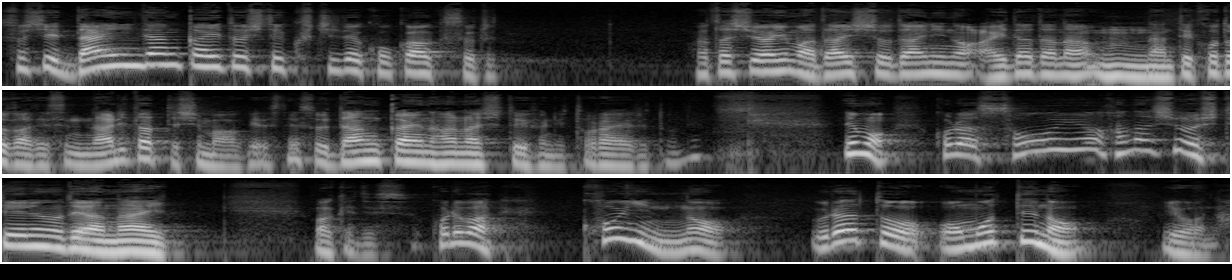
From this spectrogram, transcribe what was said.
そして第二段階として口で告白する。私は今第一と第二の間だな、うん、なんてことがですね、成り立ってしまうわけですね。そういう段階の話というふうに捉えるとね。でも、これはそういう話をしているのではないわけです。これはコインの裏と表のような、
